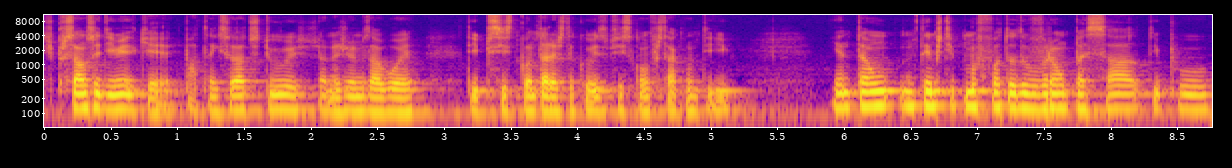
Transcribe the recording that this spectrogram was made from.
expressar um sentimento que é, pá, tenho saudades tuas, já nos vemos à boia, tipo, preciso de contar esta coisa, preciso conversar contigo. E então metemos tipo uma foto do verão passado, tipo,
